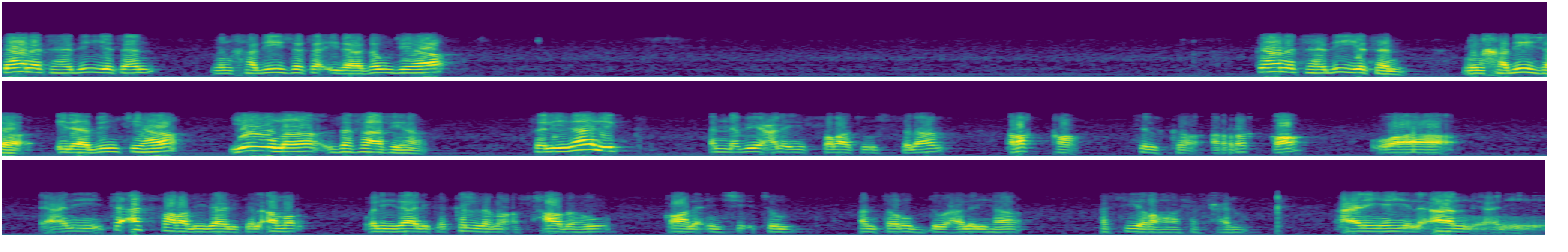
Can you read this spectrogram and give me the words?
كانت هدية من خديجة إلى زوجها كانت هدية من خديجة إلى بنتها يوم زفافها. فلذلك النبي عليه الصلاة والسلام رق تلك الرقة ويعني تأثر بذلك الأمر ولذلك كلم أصحابه قال إن شئتم أن تردوا عليها أسيرها فافعلوا. يعني هي الآن يعني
